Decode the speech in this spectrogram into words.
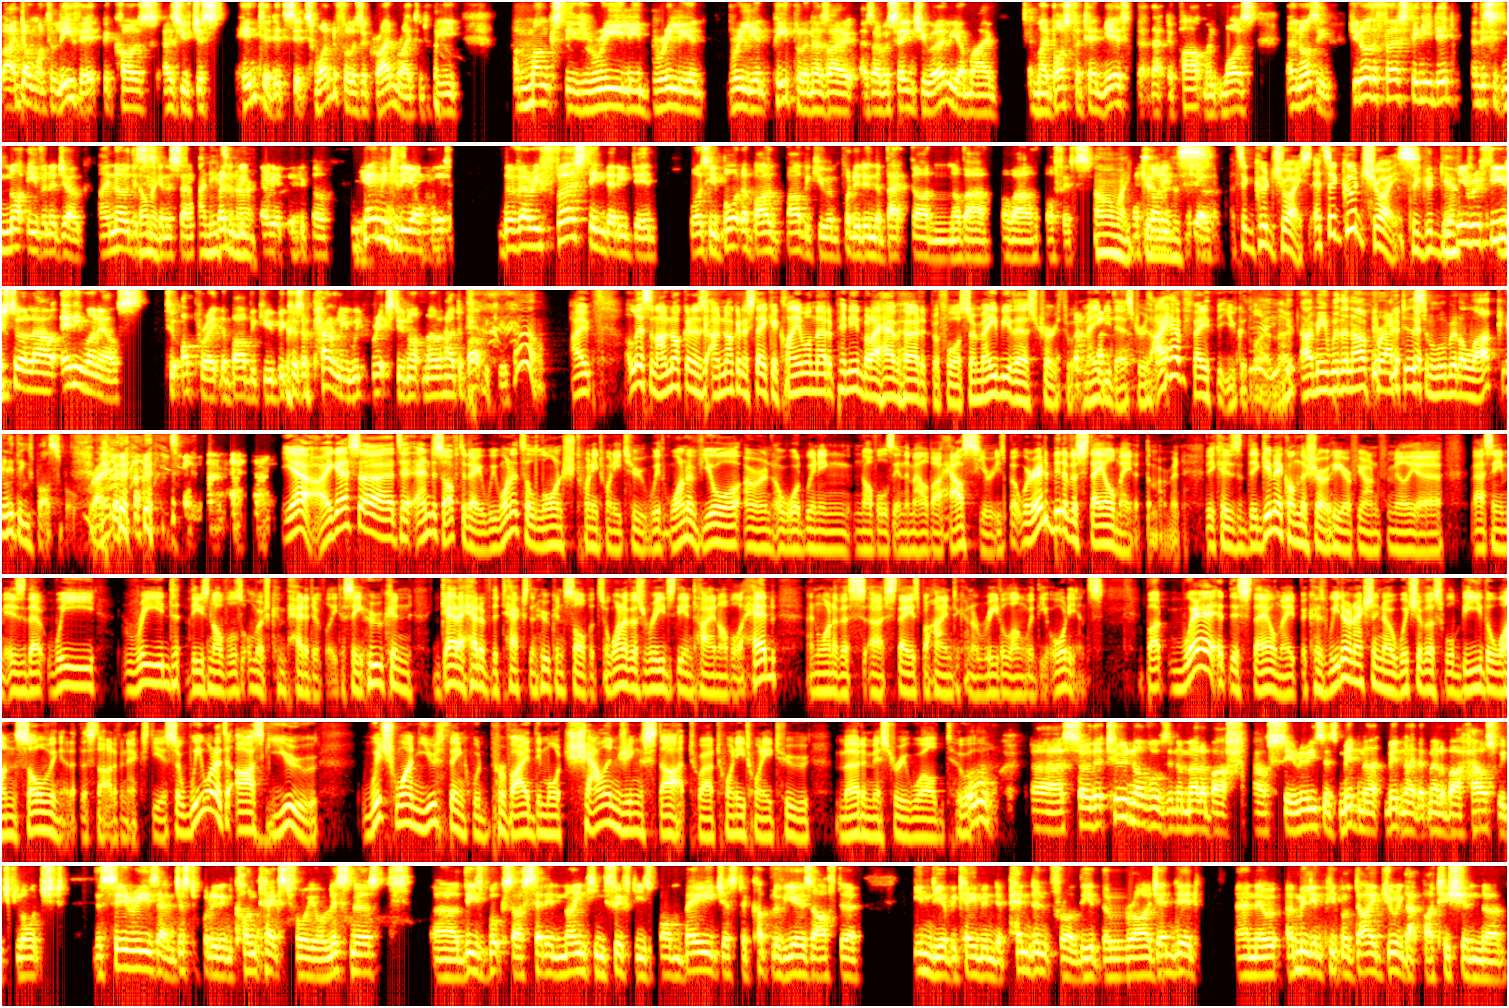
I don't want to leave it because, as you've just hinted, it's it's wonderful as a crime writer to be amongst these really brilliant brilliant people. And as I as I was saying to you earlier, my my boss for 10 years at that department was an Aussie. Do you know the first thing he did? And this is not even a joke. I know this Tell is going to sound incredibly stereotypical. He came into the office. The very first thing that he did was he bought a bar- barbecue and put it in the back garden of our of our office. Oh my That's goodness! It's a good choice. It's a good choice. It's a good gift. He refused to allow anyone else to operate the barbecue because apparently we Brits do not know how to barbecue. Oh. I listen. I'm not gonna. I'm not gonna stake a claim on that opinion, but I have heard it before, so maybe there's truth to it. Maybe there's truth. I have faith that you could learn. Though. I mean, with enough practice and a little bit of luck, anything's possible, right? yeah, I guess uh, to end us off today, we wanted to launch 2022 with one of your own award-winning novels in the Malabar House series, but we're at a bit of a stalemate at the moment because the gimmick on the show here, if you're unfamiliar, Vaseem, is that we read these novels almost competitively to see who can get ahead of the text and who can solve it. So one of us reads the entire novel ahead, and one of us uh, stays behind to kind of read along with the audience. But we're at this stalemate because we don't actually know which of us will be the one solving it at the start of next year. So we wanted to ask you which one you think would provide the more challenging start to our 2022 Murder Mystery World Tour? Uh, so the two novels in the Malabar House series is Midnight, Midnight at Malabar House, which launched the series, and just to put it in context for your listeners, uh, these books are set in 1950s Bombay, just a couple of years after India became independent from the, the Raj ended. And a million people died during that partition uh,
